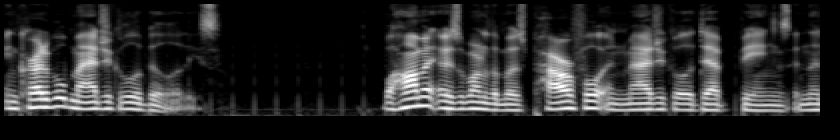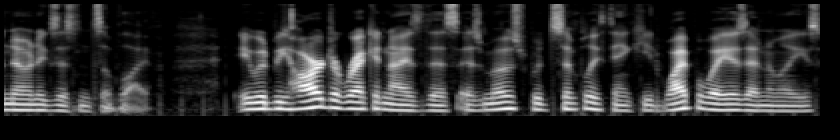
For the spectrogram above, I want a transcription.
Incredible magical abilities. Bahamut is one of the most powerful and magical adept beings in the known existence of life. It would be hard to recognize this, as most would simply think he'd wipe away his enemies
